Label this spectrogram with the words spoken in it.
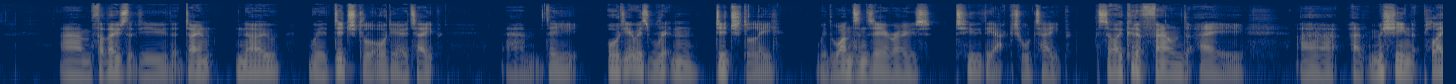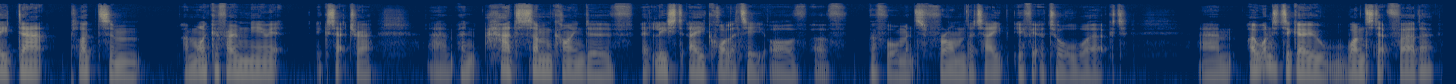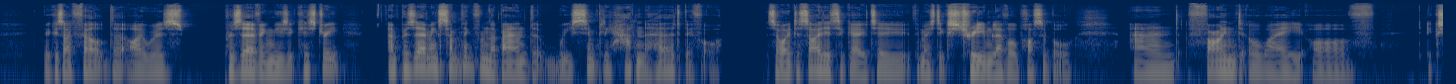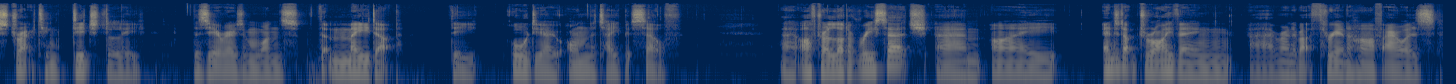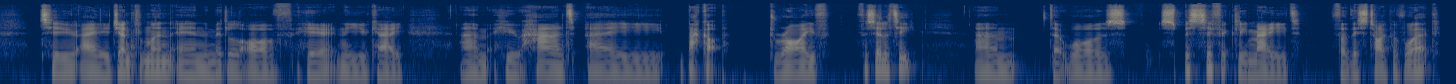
Um, for those of you that don't know, with digital audio tape, um, the audio is written digitally with ones and zeros to the actual tape. So I could have found a uh, a machine that played that, plugged some a microphone near it, etc., um, and had some kind of at least a quality of of performance from the tape if it at all worked. Um, I wanted to go one step further because I felt that I was preserving music history and preserving something from the band that we simply hadn't heard before. So I decided to go to the most extreme level possible and find a way of extracting digitally the zeros and ones that made up the audio on the tape itself. Uh, after a lot of research, um, I ended up driving uh, around about three and a half hours to a gentleman in the middle of here in the UK um, who had a backup drive facility um, that was specifically made for this type of work.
